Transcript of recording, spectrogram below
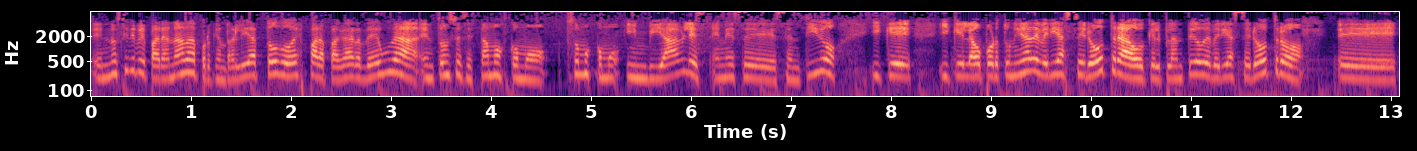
eh, no sirve para nada porque en realidad todo es para pagar deuda, entonces estamos como somos como inviables en ese sentido y que y que la oportunidad debería ser otra o que el planteo debería ser otro eh,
